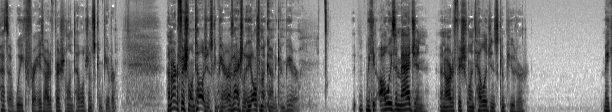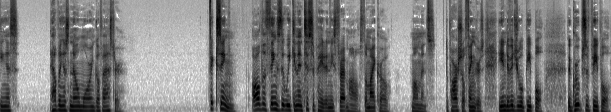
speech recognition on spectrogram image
that's a weak phrase, artificial intelligence computer. An artificial intelligence computer is actually the ultimate kind of computer. We can always imagine an artificial intelligence computer making us, helping us know more and go faster. Fixing all the things that we can anticipate in these threat models the micro moments, the partial fingers, the individual people, the groups of people,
